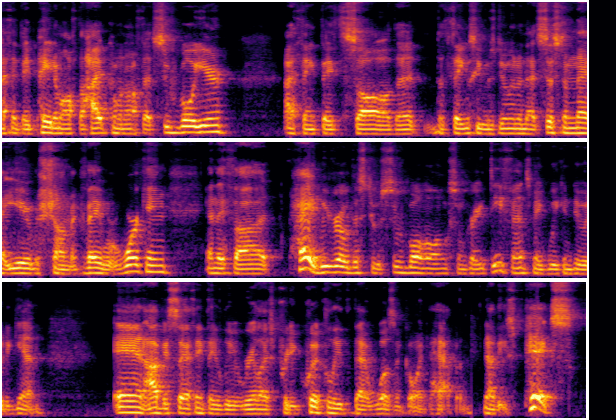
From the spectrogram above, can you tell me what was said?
I think they paid him off the hype coming off that Super Bowl year. I think they saw that the things he was doing in that system that year with Sean McVay were working, and they thought, hey, we rode this to a Super Bowl along with some great defense. Maybe we can do it again. And obviously, I think they realized pretty quickly that that wasn't going to happen. Now, these picks,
